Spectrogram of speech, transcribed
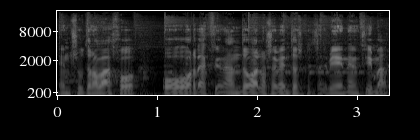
en su trabajo o reaccionando a los eventos que se le vienen encima,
